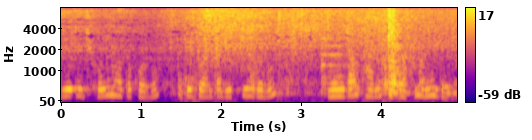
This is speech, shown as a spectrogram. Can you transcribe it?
যেহেতু ঝোল মতো করব, একটু জলটা বেশিও দেবো। নুনটাও তাহলে সেরকম আমি দেবো।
